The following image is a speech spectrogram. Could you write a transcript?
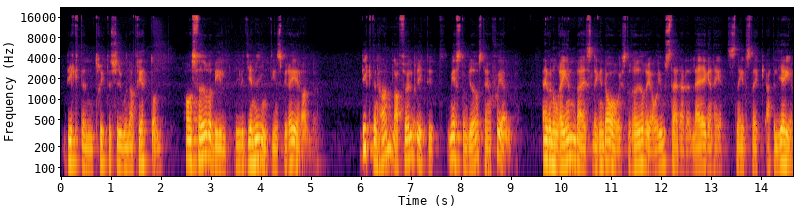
dikten trycktes 2013, hans förebild blivit genuint inspirerande. Dikten handlar följdriktigt mest om Björsten själv, även om Renbergs legendariskt röriga och ostädade lägenhet snedstreck ateljé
